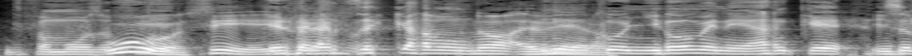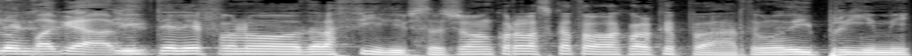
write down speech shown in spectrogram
il famoso uh, sì, che non telefo- azzeccava un, no, un cognome neanche il se te- lo pagavi. Il telefono della Philips, c'è ancora la scatola da qualche parte, uno dei primi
